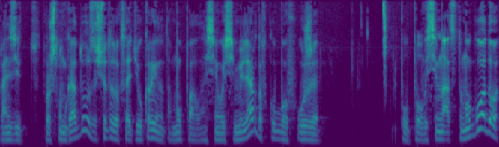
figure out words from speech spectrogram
транзит в прошлом году. За счет этого, кстати, Украина там упала на 7-8 миллиардов кубов уже по 2018 году.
